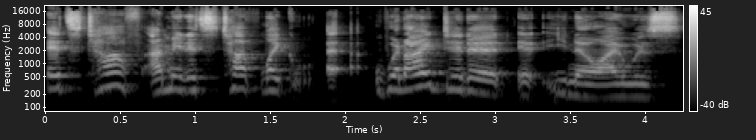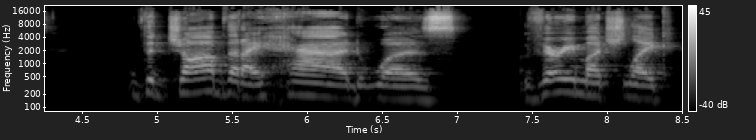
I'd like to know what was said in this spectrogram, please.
It's tough. I mean, it's tough. Like uh, when I did it, it, you know, I was, the job that I had was very much like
